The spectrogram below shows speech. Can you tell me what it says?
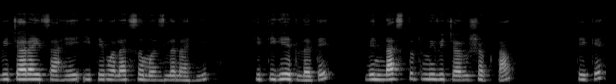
विचारायचं आहे इथे मला समजलं नाही. किती घेतलं ते? बिंदास्त तुम्ही विचारू शकता. ठीक आहे?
